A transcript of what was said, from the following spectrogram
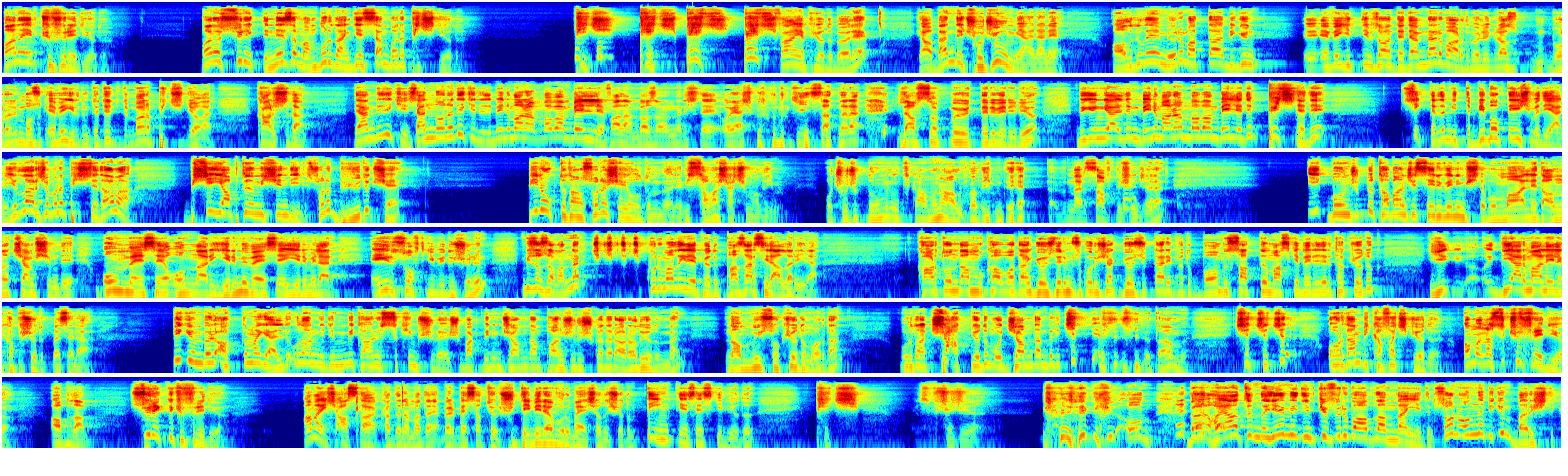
Bana hep küfür ediyordu. Bana sürekli ne zaman buradan geçsem bana piç diyordu. Piç, piç, piç, piç falan yapıyordu böyle. Ya ben de çocuğum yani hani algılayamıyorum. Hatta bir gün e, eve gittiğim zaman dedemler vardı böyle biraz moralim bozuk eve girdim. Dede dedim bana piç diyorlar karşıdan. Dedem dedi ki sen de ona de ki dedi benim anam babam belli falan. O zamanlar işte o yaş grubundaki insanlara laf sokma öğütleri veriliyor. Bir gün geldim benim anam babam belli dedim piç dedi. Siktirdim gittim. Bir bok değişmedi yani. Yıllarca bana piç dedi ama bir şey yaptığım için değil. Sonra büyüdükçe bir noktadan sonra şey oldum böyle. Bir savaş açmalıyım. O çocukluğumun intikamını almalıyım diye. Bunlar saf düşünceler. İlk boncuklu tabanca serüvenim işte bu mahallede anlatacağım şimdi. 10 vs 10'lar 20 vs 20'ler airsoft gibi düşünün. Biz o zamanlar çık çık çık çık kurmalıyla yapıyorduk pazar silahlarıyla. Kartondan mukavvadan gözlerimizi koruyacak gözlükler yapıyorduk. Bomba sattığı maske berileri takıyorduk. Diğer mahalleyle kapışıyorduk mesela. Bir gün böyle aklıma geldi. Ulan dedim bir tane sıkayım şuraya. Şu bak benim camdan panjuru şu kadar aralıyordum ben. Namluyu sokuyordum oradan. Buradan çat diyordum o camdan böyle çıt diye bir tamam mı? Çıt çıt çıt oradan bir kafa çıkıyordu. Ama nasıl küfrediyor ablam. Sürekli küfrediyor. Ama hiç asla kadın amada ya. Böyle bes atıyorum. Şu demire vurmaya çalışıyordum. Ding diye ses geliyordu. Piç. Çocuğu. Oğlum, ben hayatımda yemediğim küfürü bu ablamdan yedim. Sonra onunla bir gün barıştık.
